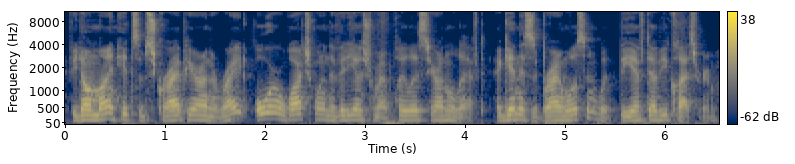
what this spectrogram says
If you don't mind, hit subscribe here on the right, or watch one of the videos from my playlist here on the left. Again, this is Brian Wilson with BFW Classroom.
